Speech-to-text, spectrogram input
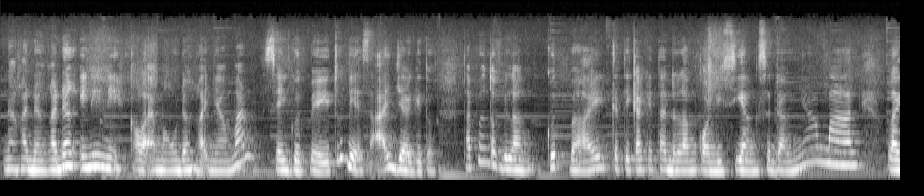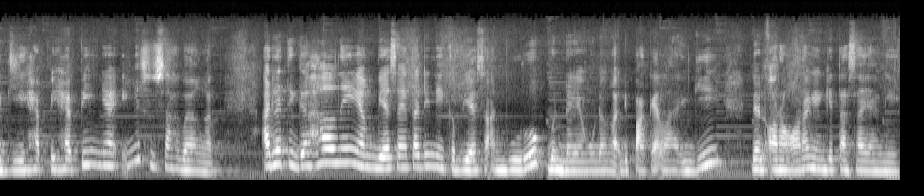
Nah kadang-kadang ini nih kalau emang udah nggak nyaman say goodbye itu biasa aja gitu. Tapi untuk bilang goodbye ketika kita dalam kondisi yang sedang nyaman, lagi happy-happynya ini susah banget. Ada tiga hal nih yang biasanya tadi nih kebiasaan buruk, benda yang udah nggak dipakai lagi, dan orang-orang yang kita sayangi.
